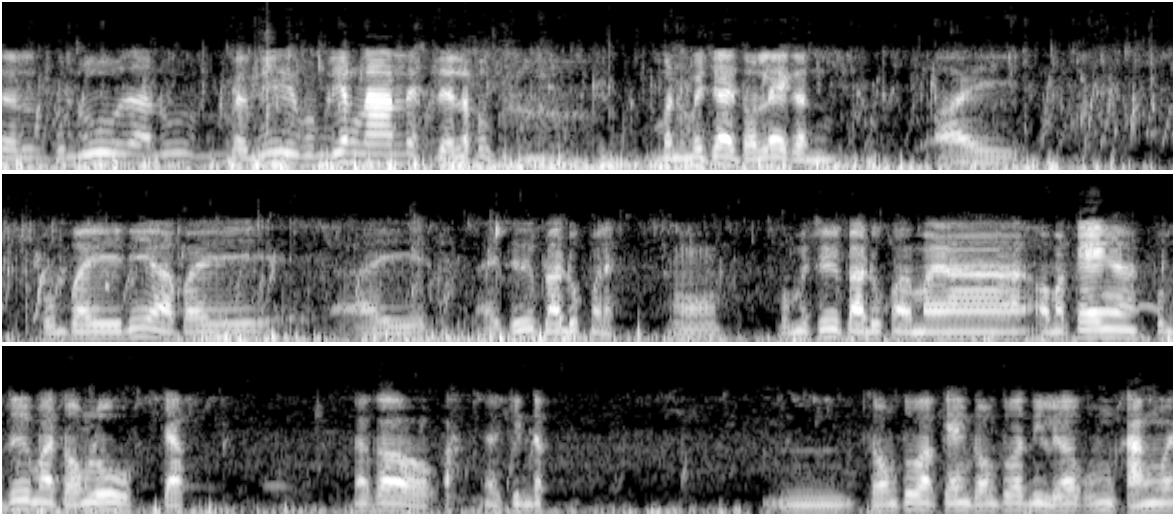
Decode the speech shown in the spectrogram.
อันเดียวผมรู้นะรู้แบบนี้ผมเลี้ยงนานเลยเดี๋ยวเรา มันไม่ใช่ตอนแรกกันไอผมไปเนี่ยไปไอไอซื้อปลาดุกมาเลยอ๋อผมไปซื้อปลาดุกมามาเอามาแกงอะผมซื้อมาสองโลจาก แล้วก็อะกินสักอืมสองตัวแกงสองตัวนี่เหลือผมขังไว้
